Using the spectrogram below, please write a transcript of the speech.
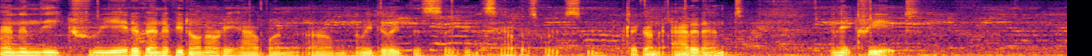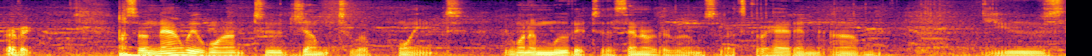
And in the create event, if you don't already have one, um, let me delete this so you can see how this works. We click on add event and hit create. Perfect. So now we want to jump to a point. We want to move it to the center of the room. So let's go ahead and um, use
